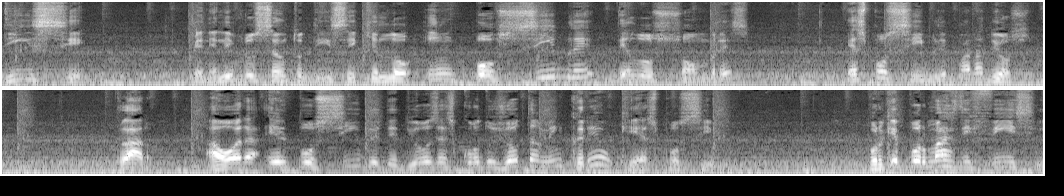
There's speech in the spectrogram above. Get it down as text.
disse, que no livro santo disse que lo impossível de los hombres é possível para Deus. Claro, Agora, o possível de Deus é quando eu também creio que é possível. Porque por mais difícil,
